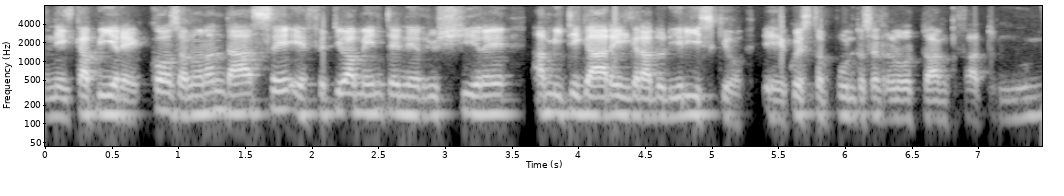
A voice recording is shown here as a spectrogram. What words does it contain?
nel, capire cosa non andasse e effettivamente nel riuscire a mitigare il grado di rischio. E questo appunto si è tradotto anche fatto un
